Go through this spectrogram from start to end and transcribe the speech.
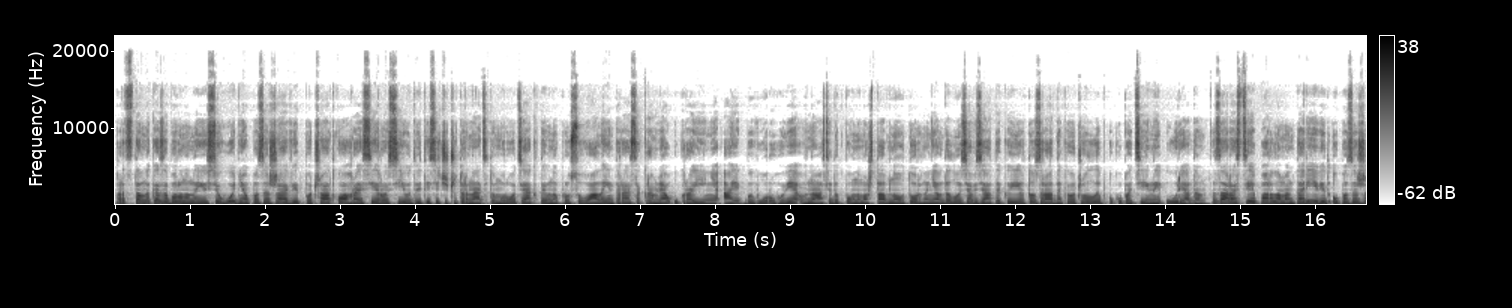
Представники забороненої сьогодні ОПЗЖ від початку агресії Росії у 2014 році активно просували інтереси Кремля в Україні. А якби ворогові внаслідок повномасштабного вторгнення вдалося взяти Київ, то зрадники очолили б окупаційний уряд. Зараз ці парламентарі від ОПЗЖ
